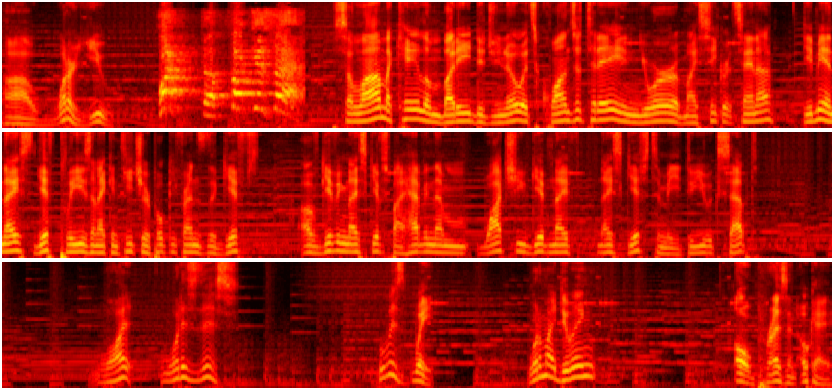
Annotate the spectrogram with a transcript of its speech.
Uh, what are you? What the fuck is that? Salam alaikum, buddy. Did you know it's Kwanzaa today and you're my secret Santa? Give me a nice gift, please, and I can teach your Poke friends the gift of giving nice gifts by having them watch you give nice, nice gifts to me. Do you accept? What? What is this? Who is... Wait. What am I doing? Oh, present. Okay.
